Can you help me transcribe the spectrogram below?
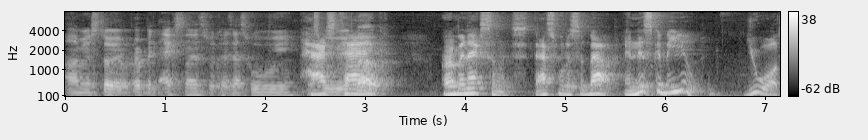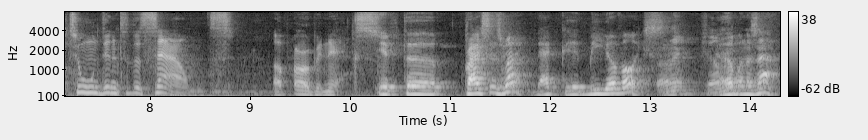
um, your story of urban excellence because that's what we that's what Hashtag about. urban excellence. That's what it's about. And this could be you. You are tuned into the sounds of Urban X. If the price is right, that could be your voice. Feel me? Feel me? Helping us out.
